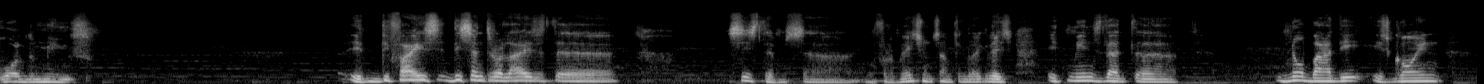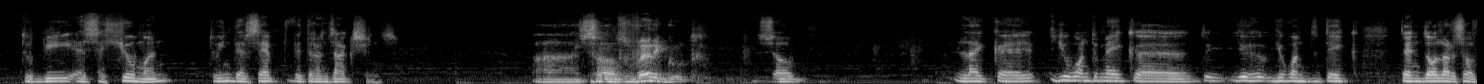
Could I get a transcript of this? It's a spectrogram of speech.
word means? It defies decentralized uh, systems, uh, information, something like this. It means that uh, nobody is going to be as a human to intercept the transactions. Uh, sounds so, very good. So, like uh, you want to make, uh, you you want to take ten dollars of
